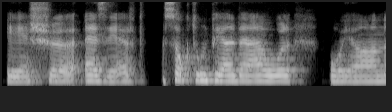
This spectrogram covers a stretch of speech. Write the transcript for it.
És ezért szoktunk például olyan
